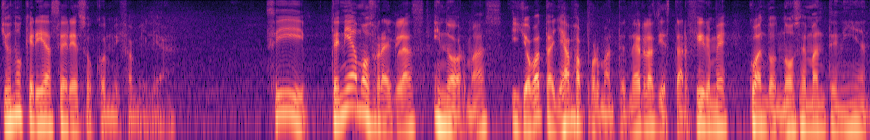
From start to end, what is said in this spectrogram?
yo no quería hacer eso con mi familia. Sí, teníamos reglas y normas, y yo batallaba por mantenerlas y estar firme cuando no se mantenían.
